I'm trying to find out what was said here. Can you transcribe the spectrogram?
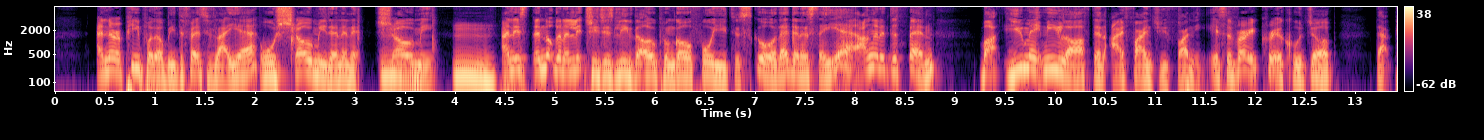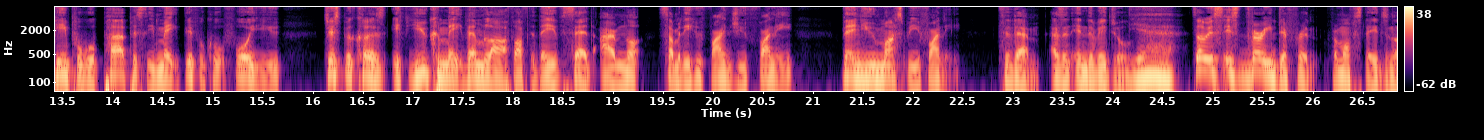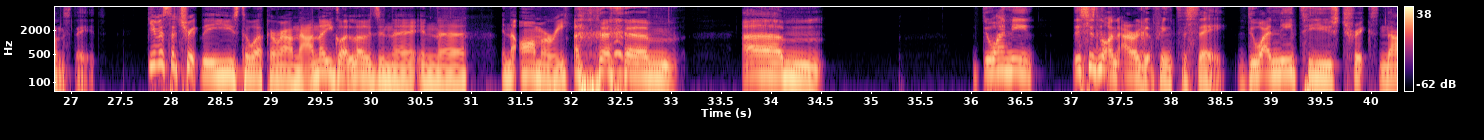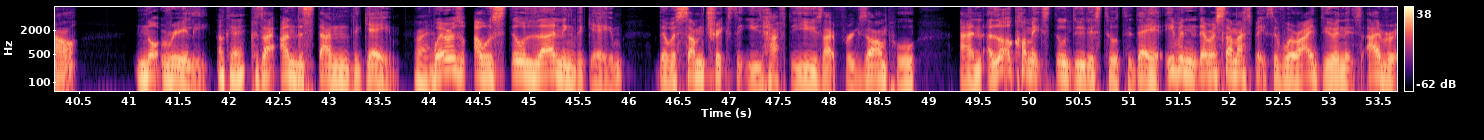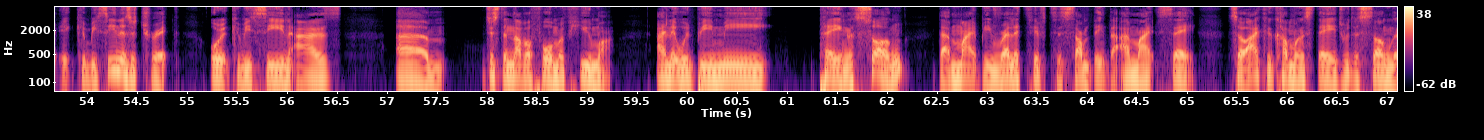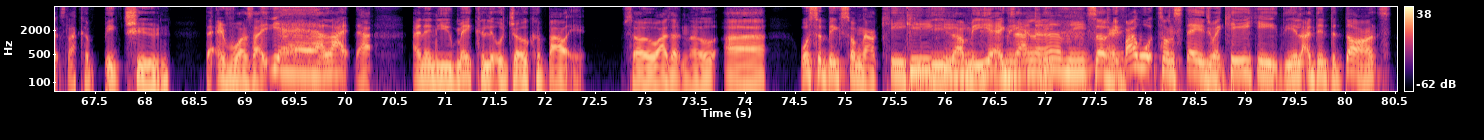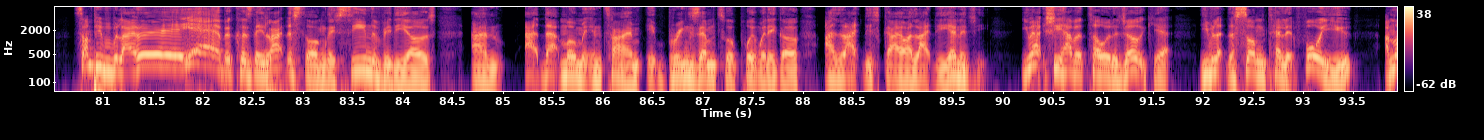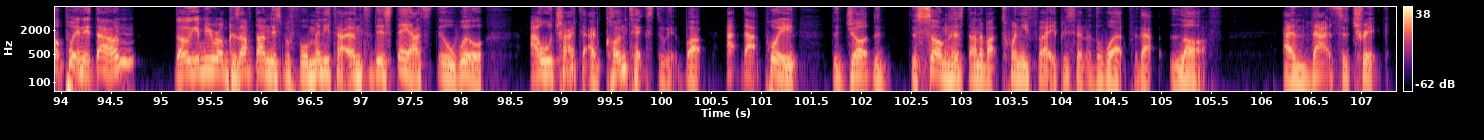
And there are people that'll be defensive, like, yeah, well, show me then, innit? Show mm. me. Mm. And it's, they're not going to literally just leave the open goal for you to score. They're going to say, yeah, I'm going to defend, but you make me laugh, then I find you funny. It's a very critical job that people will purposely make difficult for you just because if you can make them laugh after they've said, I'm not somebody who finds you funny, then you must be funny to them as an individual. Yeah. So it's, it's very different from off stage and on stage. Give us a trick that you use to work around that. I know you got loads in the in the in the armory. um, um, do I need? This is not an arrogant thing to say. Do I need to use tricks now? Not really, Okay. because I understand the game. Right. Whereas I was still learning the game, there were some tricks that you'd have to use. Like for example, and a lot of comics still do this till today. Even there are some aspects of where I do, and it's either it can be seen as a trick or it can be seen as um, just another form of humor. And it would be me playing a song that might be relative to something that I might say. So I could come on stage with a song that's like a big tune that everyone's like, yeah, I like that. And then you make a little joke about it. So I don't know. Uh, what's a big song now? Kiki, do you love me? Yeah, do you love exactly. me? So Right. if I walked on stage went Kiki, do you, I did the dance. Some people be like, hey, yeah, because they like the song, they've seen the videos, and at that moment in time, it brings them to a point where they go, I like this guy, or I like the energy. You actually haven't told a joke yet. You've let the song tell it for you. I'm not putting it down. Don't get me wrong, because I've done this before many times, and to this day, I still will. I will try to add context to it, but at that point, the jo- the, the song has done about 20, 30% of the work for that laugh. And that's a trick.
